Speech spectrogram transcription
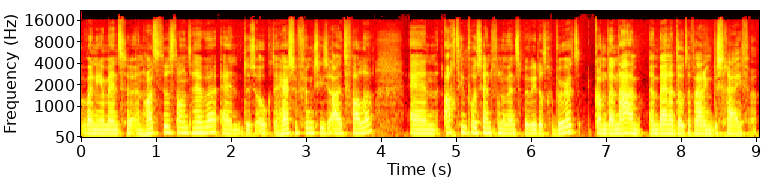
wanneer mensen een hartstilstand hebben en dus ook de hersenfuncties uitvallen. En 18% van de mensen bij wie dat gebeurt, kan daarna een, bijna doodervaring beschrijven.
